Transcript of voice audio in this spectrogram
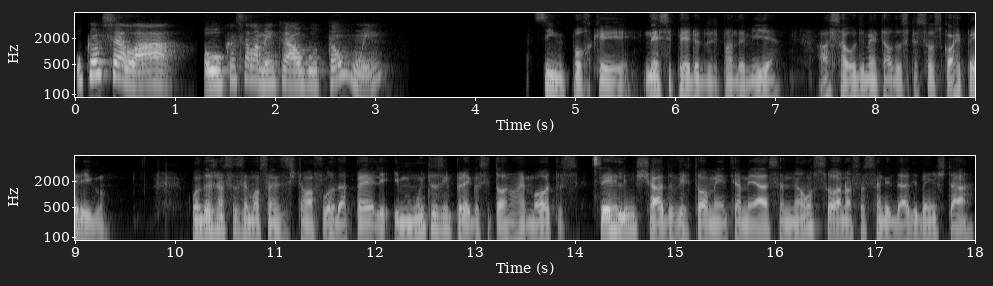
o cancelar ou o cancelamento é algo tão ruim? Sim, porque nesse período de pandemia, a saúde mental das pessoas corre perigo. Quando as nossas emoções estão à flor da pele e muitos empregos se tornam remotos, ser linchado virtualmente ameaça não só a nossa sanidade e bem-estar,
